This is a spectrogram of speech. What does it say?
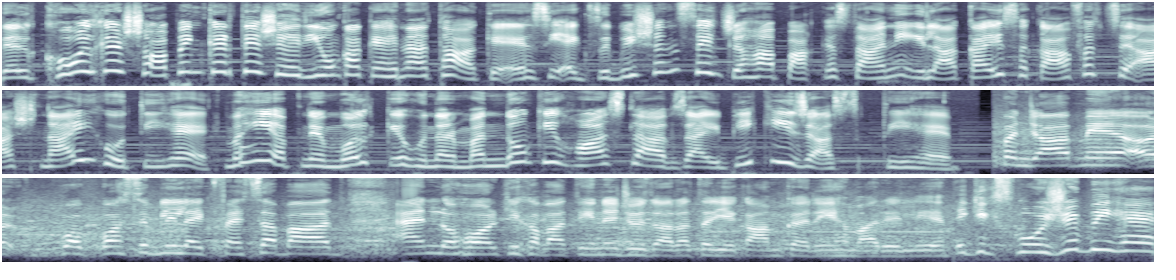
دل کھول کر شاپنگ کرتے شہریوں کا کہنا تھا کہ ایسی ایگزیبیشن سے جہاں پاکستانی علاقائی ثقافت سے آشنائی ہوتی ہے۔ وہیں اپنے ملک کے ہنرمندوں کی حوصلہ افزائی بھی کی جا سکتی ہے۔ پنجاب میں پاسبلی لائک فیصل آباد اینڈ لاہور کی خواتین جو زیادہ تر یہ کام کر رہی ہیں ہمارے لیے۔ ایک ایکسپوجر بھی ہے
